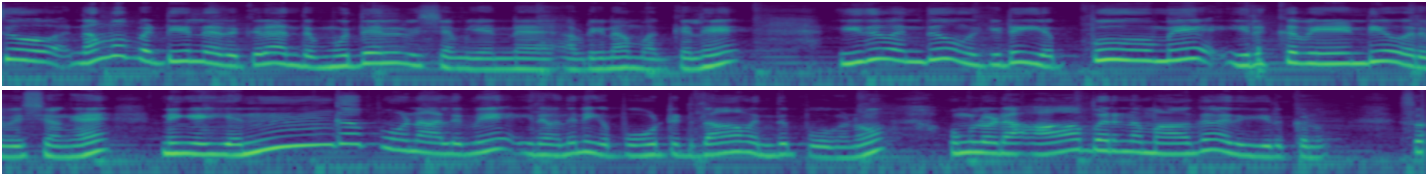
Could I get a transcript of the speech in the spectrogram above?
ஸோ நம்ம பட்டியலில் இருக்கிற அந்த முதல் விஷயம் என்ன அப்படின்னா மக்களே இது வந்து உங்ககிட்ட எப்போவுமே இருக்க வேண்டிய ஒரு விஷயங்க. நீங்கள் எங்கே போனாலுமே இதை வந்து நீங்கள் போட்டுட்டு தான் வந்து போகணும். உங்களோட ஆபரணமாக அது இருக்கணும். ஸோ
